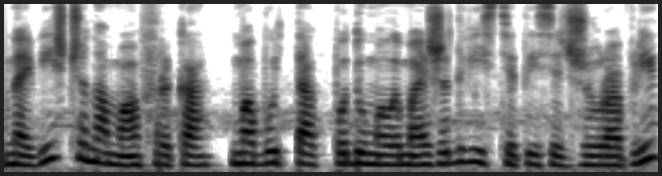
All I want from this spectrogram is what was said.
Навіщо нам Африка? Мабуть, так подумали майже 200 тисяч журавлів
